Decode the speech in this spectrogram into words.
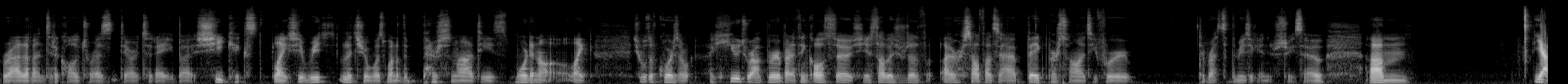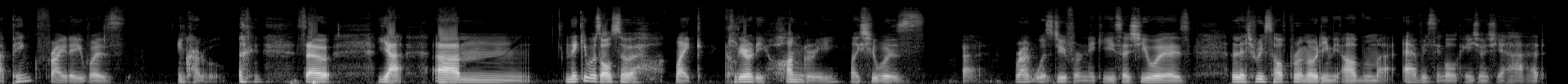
relevant to the culture as they are today. But she kicks like she reached literally was one of the personalities more than all, like she was of course a, a huge rapper, but I think also she established herself, herself as a big personality for the rest of the music industry. So, um, yeah, Pink Friday was incredible. so, yeah, um, Nicki was also like clearly hungry. Like she was, uh, rent was due for Nicki, so she was literally self promoting the album at every single occasion she had.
